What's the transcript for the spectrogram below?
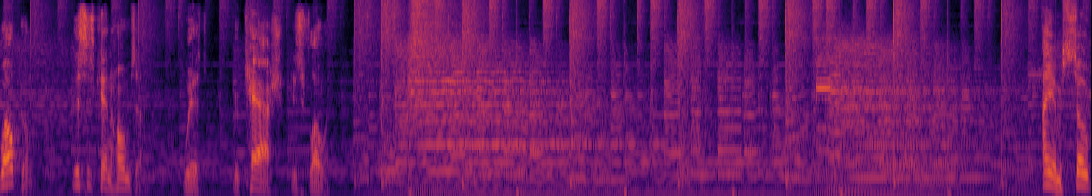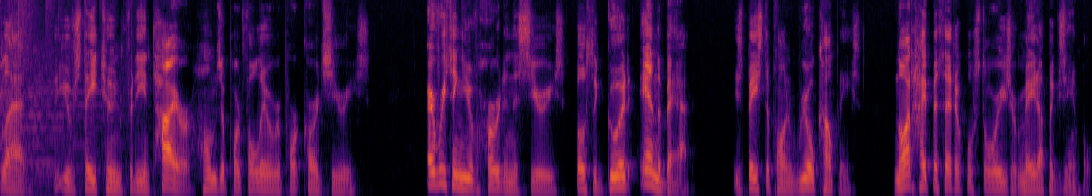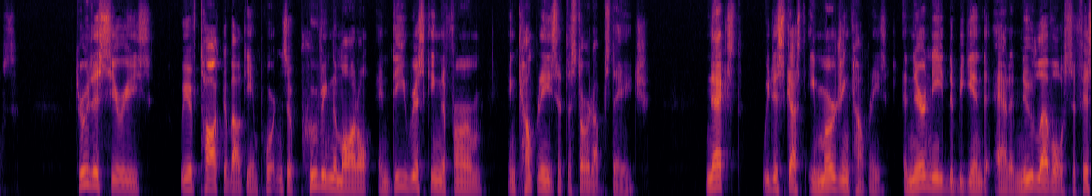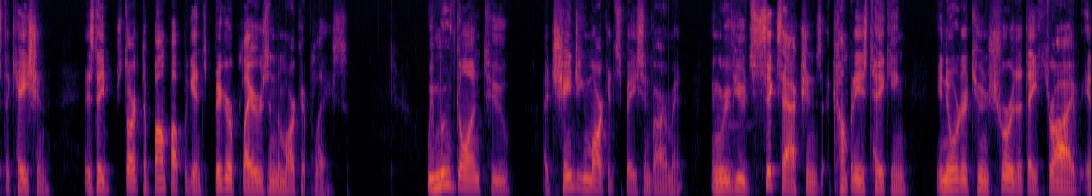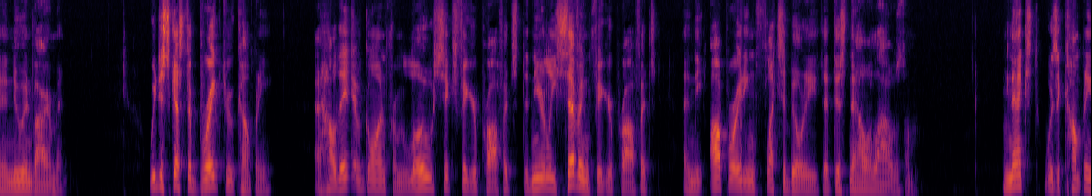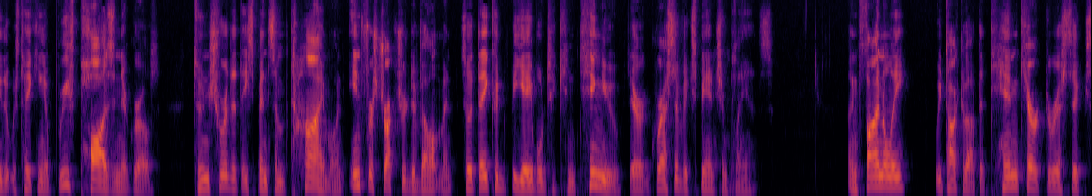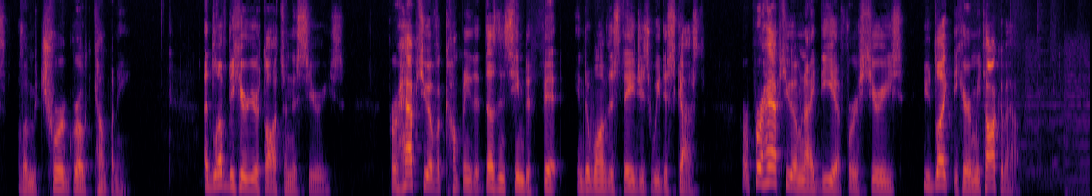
Welcome. This is Ken Homza with Your Cash is Flowing. I am so glad that you have stayed tuned for the entire Homza Portfolio Report Card series. Everything you have heard in this series, both the good and the bad, is based upon real companies, not hypothetical stories or made up examples. Through this series, we have talked about the importance of proving the model and de risking the firm in companies at the startup stage. Next, we discussed emerging companies and their need to begin to add a new level of sophistication as they start to bump up against bigger players in the marketplace. We moved on to a changing market space environment and reviewed six actions a company is taking in order to ensure that they thrive in a new environment. We discussed a breakthrough company and how they have gone from low six figure profits to nearly seven figure profits and the operating flexibility that this now allows them. Next was a company that was taking a brief pause in their growth to ensure that they spent some time on infrastructure development so that they could be able to continue their aggressive expansion plans. And finally, we talked about the 10 characteristics of a mature growth company. I'd love to hear your thoughts on this series. Perhaps you have a company that doesn't seem to fit into one of the stages we discussed, or perhaps you have an idea for a series you'd like to hear me talk about.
